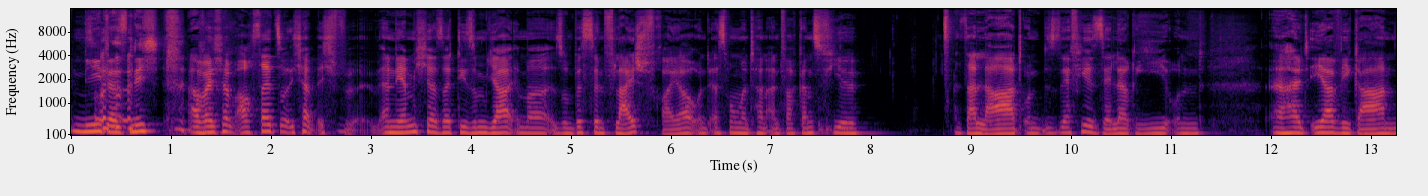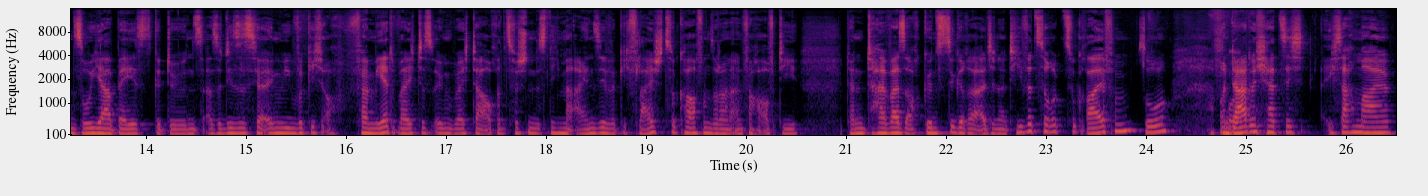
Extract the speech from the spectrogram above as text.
nee, das nicht. Aber ich habe auch seit so, ich habe, ich ernähre mich ja seit diesem Jahr immer so ein bisschen fleischfreier und esse momentan einfach ganz viel Salat und sehr viel Sellerie und äh, halt eher vegan, Soja-based Gedöns. Also dieses Jahr irgendwie wirklich auch vermehrt, weil ich das irgendwie, weil ich da auch inzwischen das nicht mehr einsehe, wirklich Fleisch zu kaufen, sondern einfach auf die dann teilweise auch günstigere Alternative zurückzugreifen. So. Voll. Und dadurch hat sich, ich sag mal,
